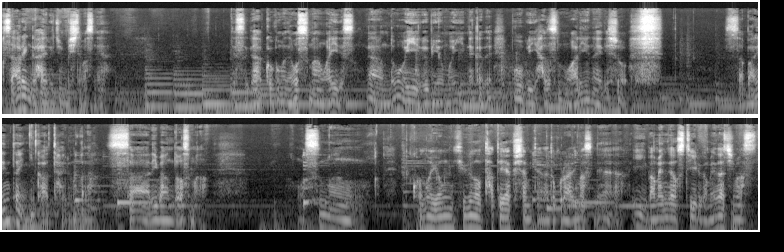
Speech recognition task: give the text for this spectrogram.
さあアレンが入る準備してますね。ですがここまでオスマンはいいです。ガーランドもいい。ルビオもいい中でモーブリー外すのもありえないでしょう。さあバレンタインに変わって入るのかな。さあリバウンドオスマン。オスマンこの4球の立役者みたいなところありますね。いい場面でのスティールが目立ちます。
